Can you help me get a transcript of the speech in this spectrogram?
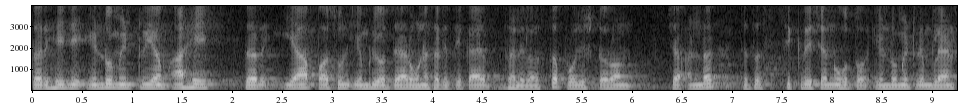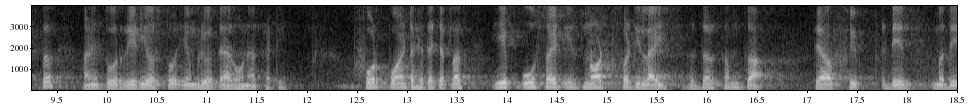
तर हे जे एंडोमेट्रियम आहे तर यापासून एम्ब्रिओ तयार होण्यासाठी ते काय झालेलं असतं? च्या अंडर त्याचं सिक्रेशन होतं एंडोमेट्रियम ग्लँड्सचं आणि तो रेडी असतो एम्ब्रिओ तयार होण्यासाठी. फोर्थ पॉईंट आहे त्याच्यातलाच if site is not fertilize जर समजा त्या फिफ्थ डेजमध्ये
